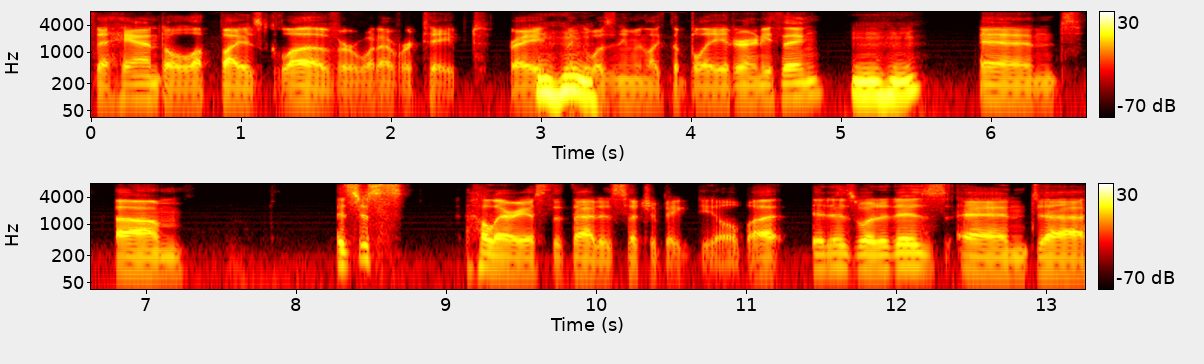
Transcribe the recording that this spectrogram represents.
the handle up by his glove or whatever taped right like Mhm. it wasn't even like the blade or anything Mm-hmm. and um it's just hilarious that that is such a big deal but it is what it is and uh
